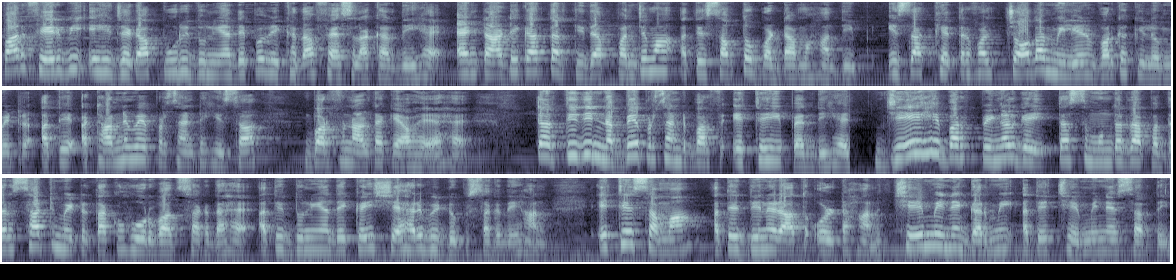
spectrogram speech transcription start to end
ਪਰ ਫਿਰ ਵੀ ਇਹ ਜਗ੍ਹਾ ਪੂਰੀ ਦੁਨੀਆ ਦੇ ਭਵਿੱਖ ਦਾ ਫੈਸਲਾ ਕਰਦੀ ਹੈ। ਐਂਟਾਰਕਟਿਕਾ ਧਰਤੀ ਦਾ ਪੰਜਵਾਂ ਅਤੇ ਸਭ ਤੋਂ ਵੱਡਾ ਮਹਾਦੀਪ। ਇਸ ਦਾ ਖੇਤਰਫਲ 14 ਮਿਲੀਅਨ ਵਰਗ ਕਿਲੋਮੀਟਰ ਅਤੇ 98% ਹਿੱਸਾ ਬਰਫ਼ ਨਾਲ ਢਕਿਆ ਹੋਇਆ ਹੈ। ਧਰਤੀ ਦੀ 90% ਬਰਫ਼ ਇੱਥੇ ਹੀ ਪੈਂਦੀ ਹੈ। ਜੇ ਇਹ ਬਰਫ਼ ਪਿਘਲ ਗਈ ਤਾਂ ਸਮੁੰਦਰ ਦਾ ਪੱਧਰ 60 ਮੀਟਰ ਤੱਕ ਹੋਰ ਵੱਧ ਸਕਦਾ ਹੈ ਅਤੇ ਦੁਨੀਆ ਦੇ ਕਈ ਸ਼ਹਿਰ ਵੀ ਡੁੱਬ ਸਕਦੇ ਹਨ। ਇੱਥੇ ਸਮਾਂ ਅਤੇ ਦਿਨ ਰਾਤ ਉਲਟ ਹਨ। 6 ਮਹੀਨੇ ਗਰਮੀ ਅਤੇ 6 ਮਹੀਨੇ ਸਰਦੀ।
